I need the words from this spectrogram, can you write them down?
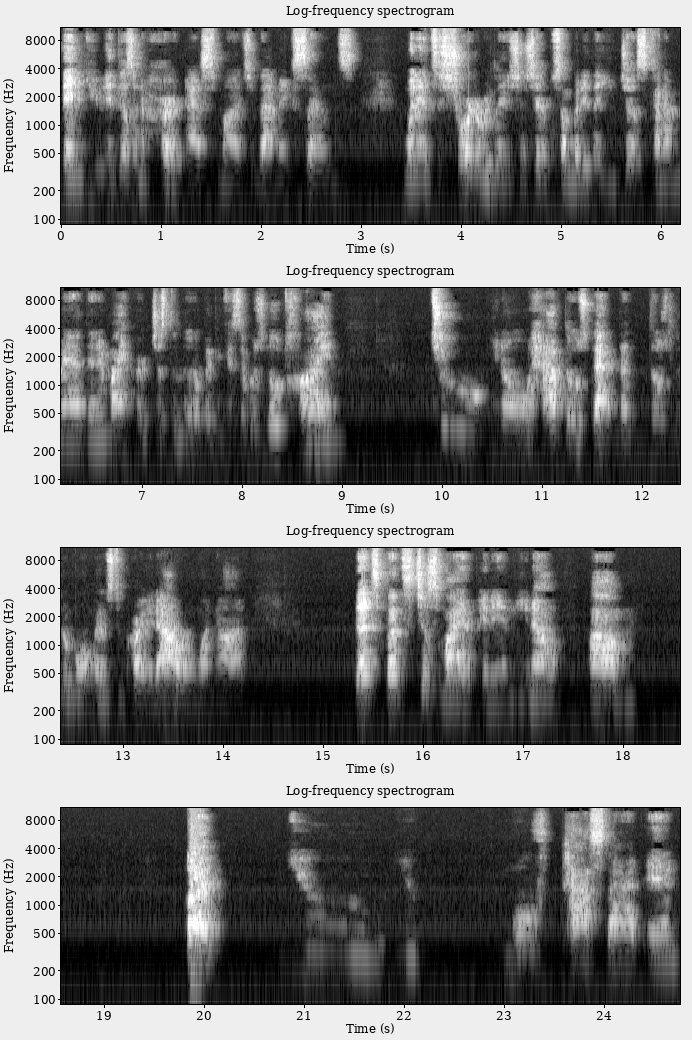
then you it doesn't hurt as much if that makes sense when it's a shorter relationship, somebody that you just kind of met, then it might hurt just a little bit because there was no time to you know have those that, that those little moments to cry it out and whatnot. That's that's just my opinion, you know. Um, but you you move past that, and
